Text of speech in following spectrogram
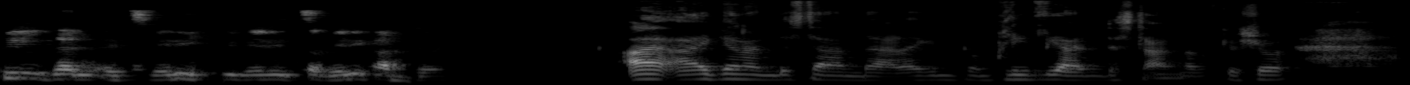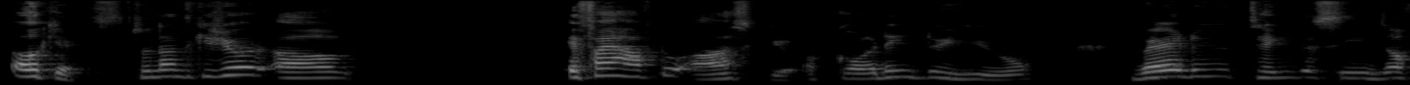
till then it's very, very it's a very hard journey. I, I can understand that. I can completely understand Nand Kishore. Okay, so Nand Kishore, uh, if I have to ask you, according to you, where do you think the seeds of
